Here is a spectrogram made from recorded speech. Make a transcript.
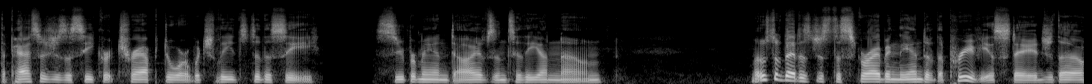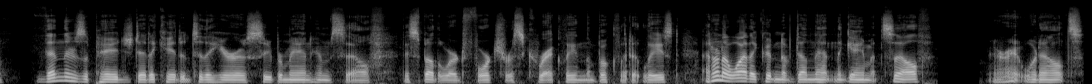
The passage is a secret trap door which leads to the sea. Superman dives into the unknown. Most of that is just describing the end of the previous stage, though. Then there's a page dedicated to the hero Superman himself. They spell the word fortress correctly in the booklet, at least. I don't know why they couldn't have done that in the game itself. Alright, what else?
